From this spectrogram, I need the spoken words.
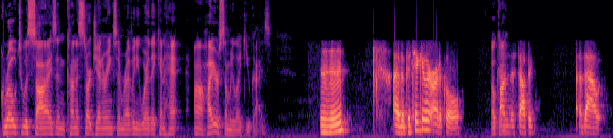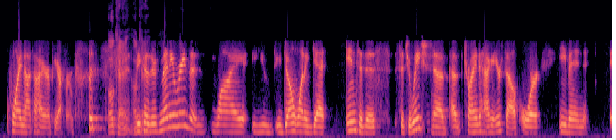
grow to a size and kind of start generating some revenue where they can ha- uh, hire somebody like you guys mm-hmm i have a particular article okay. on this topic about why not to hire a PR firm. okay, okay. Because there's many reasons why you you don't want to get into this situation of of trying to hack it yourself or even eh,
